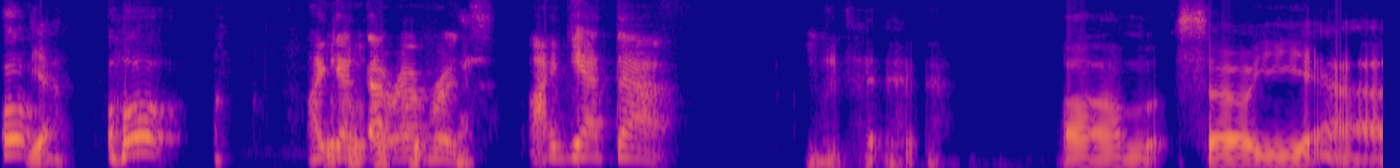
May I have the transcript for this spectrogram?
oh, Yeah. oh. I get that reference. I get that. um so yeah.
